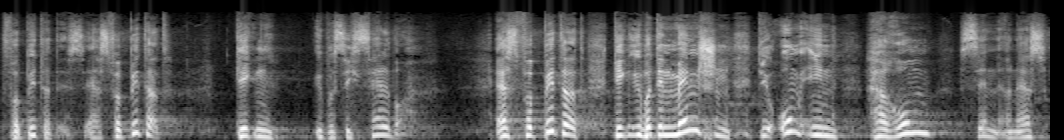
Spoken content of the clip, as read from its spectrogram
verbittert ist. Er ist verbittert gegenüber sich selber. Er ist verbittert gegenüber den Menschen, die um ihn herum sind. Und er ist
